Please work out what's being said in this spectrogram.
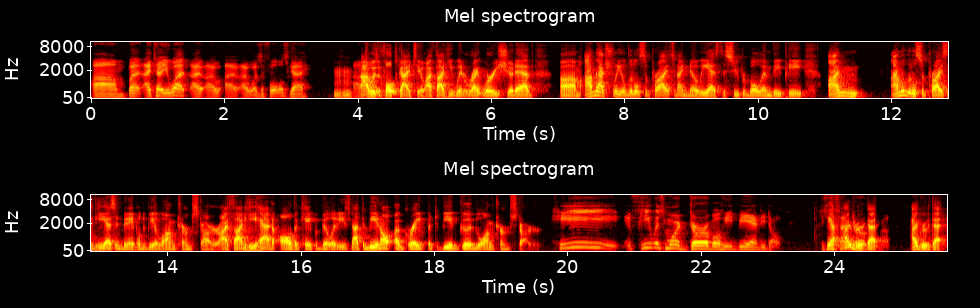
Um, but I tell you what, I I, I was a Foles guy. Mm-hmm. Uh, I was a Foles guy too. I thought he went right where he should have. Um, I'm actually a little surprised, and I know he has the Super Bowl MVP. I'm I'm a little surprised that he hasn't been able to be a long term starter. I thought he had all the capabilities, not to be an, a great, but to be a good long term starter. He, if he was more durable, he'd be Andy Dalton. He's yeah, I agree with that. Enough. I agree with that.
